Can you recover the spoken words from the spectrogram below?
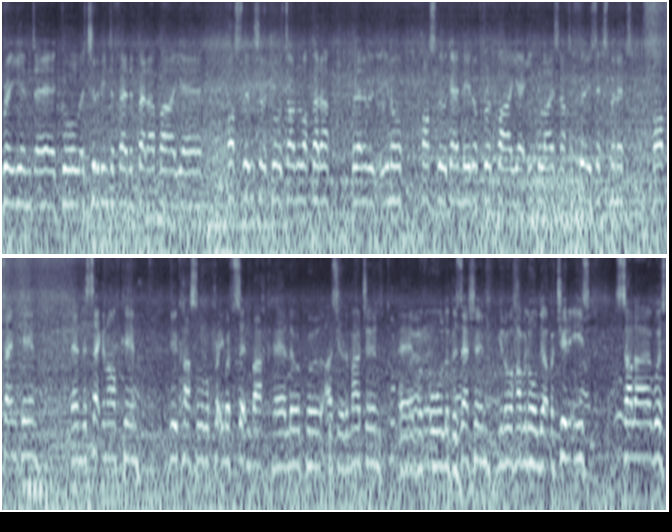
brilliant uh, goal. It should have been defended better by uh, Joselu. We should have closed down a lot better. But then, you know, Joselu again made up for it by uh, equalising after 36 minutes. Half time came, then the second half came. Newcastle were pretty much sitting back. Uh, Liverpool, as you'd imagine, uh, with all the possession, you know, having all the opportunities. Salah was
